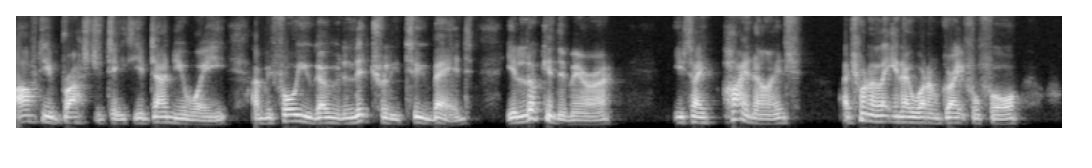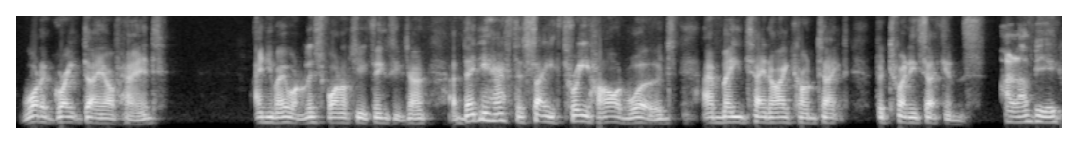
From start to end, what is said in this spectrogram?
after you've brushed your teeth, you've done your wee, and before you go literally to bed, you look in the mirror, you say, Hi, Nige. I just want to let you know what I'm grateful for. What a great day I've had. And you may want to list one or two things you've done. And then you have to say three hard words and maintain eye contact for 20 seconds. I love you.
